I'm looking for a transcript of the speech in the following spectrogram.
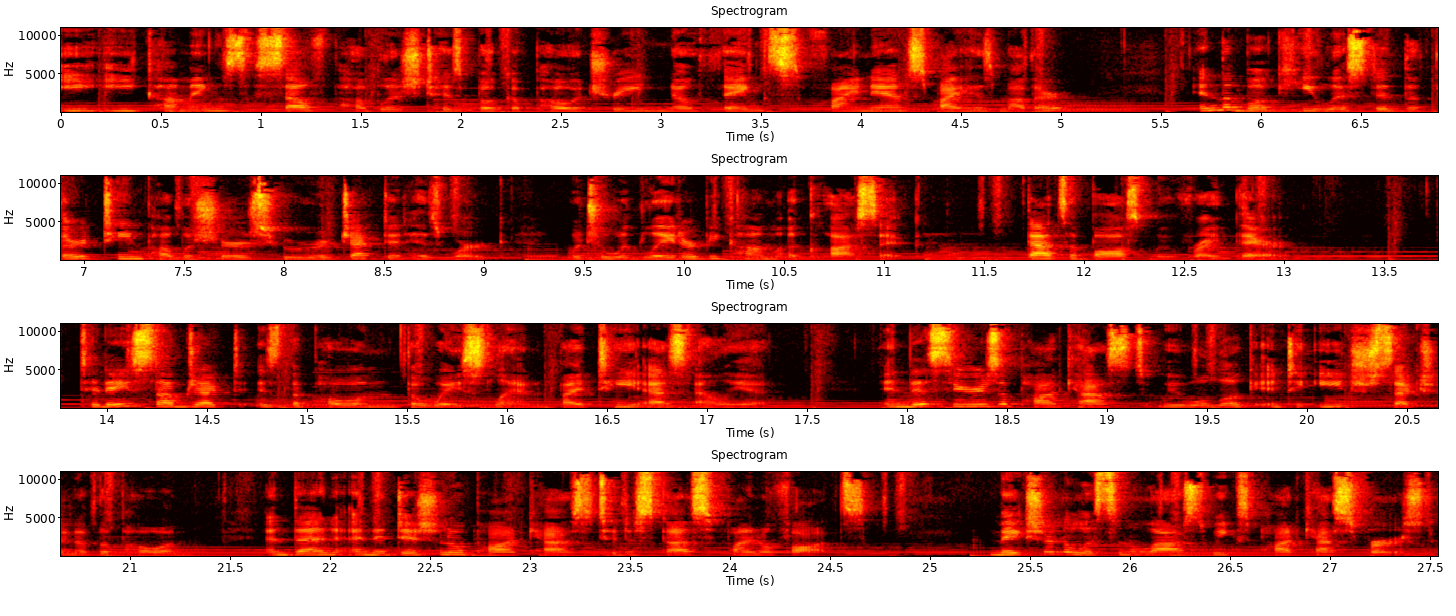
E. E. Cummings self published his book of poetry, No Thanks, financed by his mother? In the book, he listed the 13 publishers who rejected his work, which would later become a classic. That's a boss move right there. Today's subject is the poem The Wasteland by T.S. Eliot. In this series of podcasts, we will look into each section of the poem and then an additional podcast to discuss final thoughts. Make sure to listen to last week's podcast first,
